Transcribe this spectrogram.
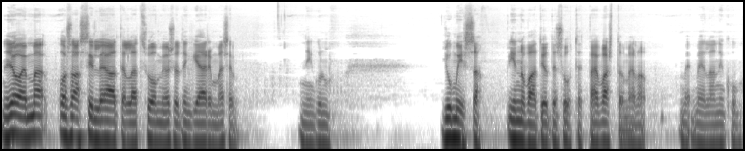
No joo, en mä osaa sille ajatella, että Suomi olisi jotenkin äärimmäisen niin kuin, jumissa innovaatioiden suhteet. Päinvastoin meillä on, me, meillä on niin kuin,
